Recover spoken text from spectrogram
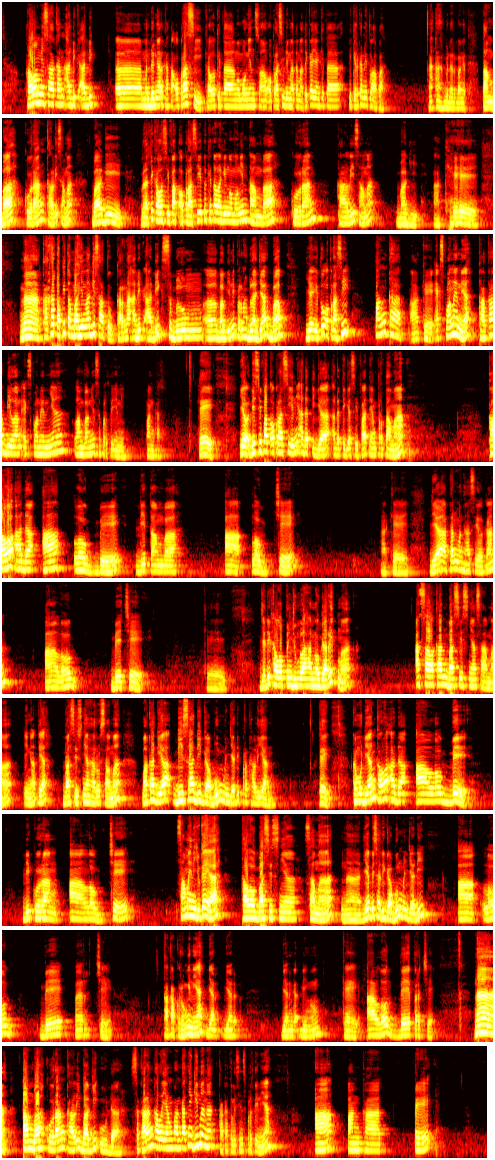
Kalau misalkan adik-adik e, mendengar kata operasi, kalau kita ngomongin soal operasi di matematika yang kita pikirkan itu apa? Nah, ah, benar banget. Tambah, kurang, kali, sama bagi. Berarti kalau sifat operasi itu kita lagi ngomongin tambah, kurang, kali, sama bagi. Oke. Nah, kakak tapi tambahin lagi satu. Karena adik-adik sebelum e, bab ini pernah belajar bab yaitu operasi Pangkat. Oke, eksponen ya. Kakak bilang eksponennya lambangnya seperti ini. Pangkat. Oke. Yuk, di sifat operasi ini ada tiga. Ada tiga sifat. Yang pertama, kalau ada A log B ditambah A log C. Oke. Dia akan menghasilkan A log BC. Oke. Jadi kalau penjumlahan logaritma, asalkan basisnya sama, ingat ya, basisnya harus sama, maka dia bisa digabung menjadi perkalian. Oke, kemudian kalau ada A log B dikurang A log C, sama ini juga ya, kalau basisnya sama, nah dia bisa digabung menjadi A log B per C. Kakak kurungin ya, biar biar biar nggak bingung. Oke, A log B per C. Nah, tambah kurang kali bagi udah. Sekarang kalau yang pangkatnya gimana? Kakak tulisin seperti ini ya. A pangkat P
